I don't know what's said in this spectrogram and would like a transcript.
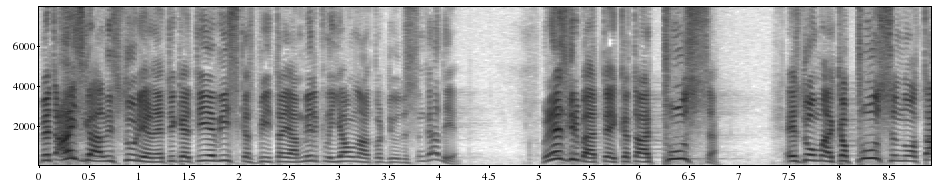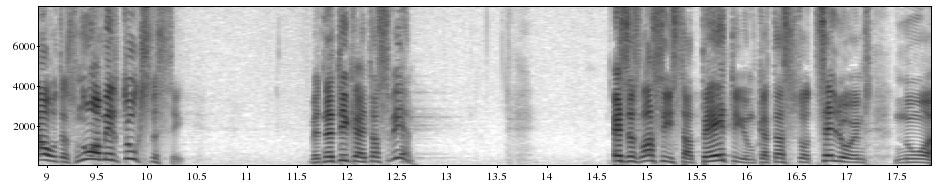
Bet aizgāja līdz turienei tikai tie visi, kas bija tajā mirklī jaunāki par 20 gadiem. Un es gribētu teikt, ka tā ir puse. Es domāju, ka puse no tautas nomira tūkstnesī. Bet ne tikai tas viens. Es esmu lasījis tādu pētījumu, ka tas ceļojums no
